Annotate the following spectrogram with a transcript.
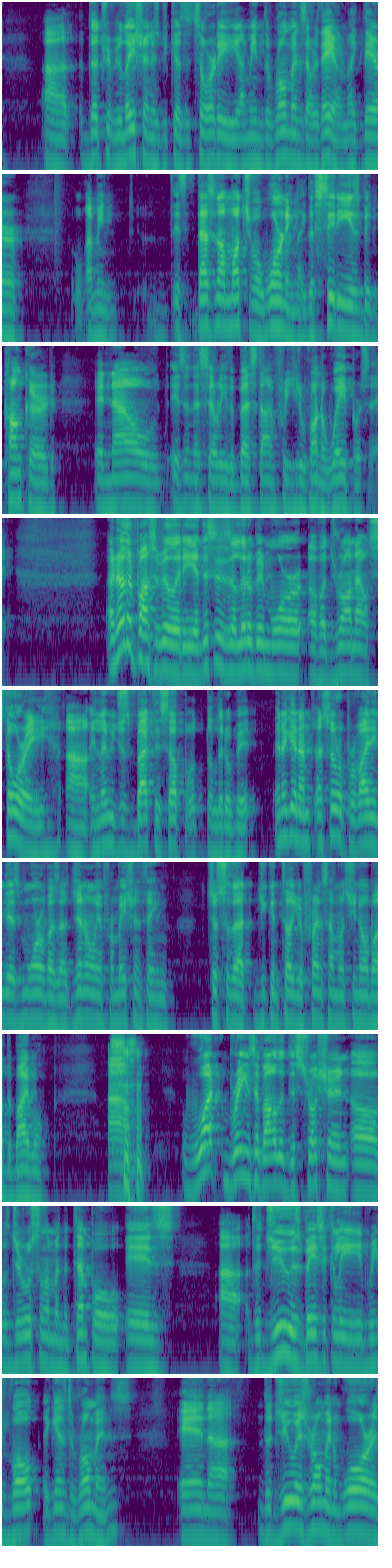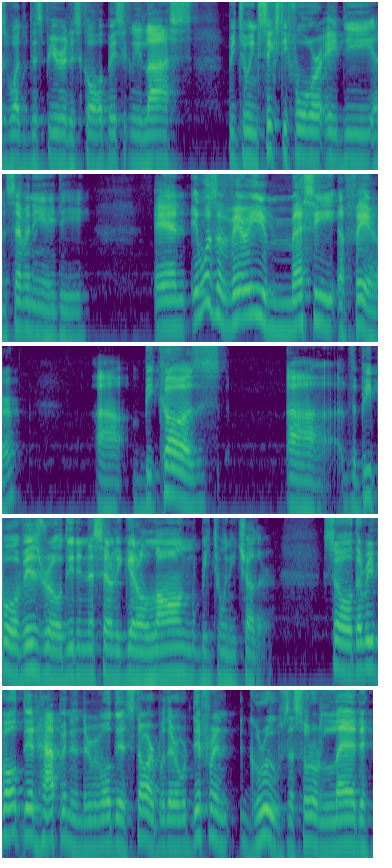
uh, the tribulation is because it's already. I mean, the Romans are there. Like they're. I mean, it's that's not much of a warning. Like the city has been conquered, and now isn't necessarily the best time for you to run away per se. Another possibility, and this is a little bit more of a drawn out story, uh, and let me just back this up a, a little bit. And again, I'm, I'm sort of providing this more of as a general information thing, just so that you can tell your friends how much you know about the Bible. Um, what brings about the destruction of Jerusalem and the temple is uh, the Jews basically revolt against the Romans, and uh, the Jewish-Roman War is what this period is called. Basically, lasts between 64 AD and 70 AD, and it was a very messy affair uh, because uh, the people of Israel didn't necessarily get along between each other. So the revolt did happen and the revolt did start, but there were different groups that sort of led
